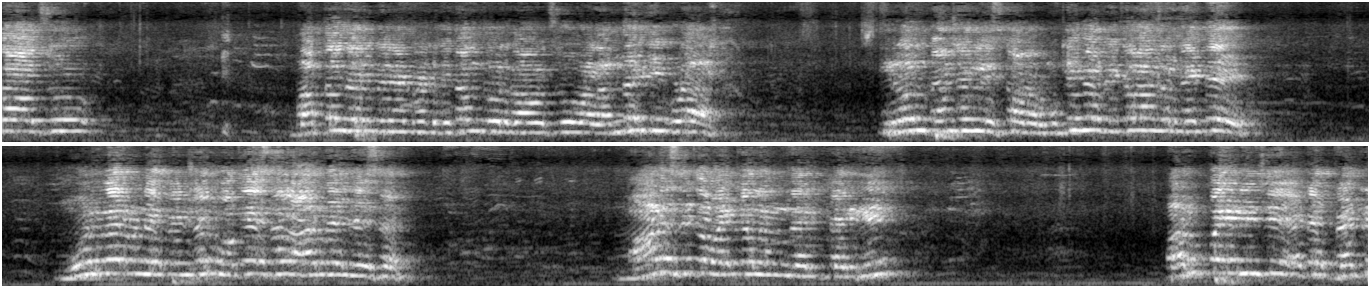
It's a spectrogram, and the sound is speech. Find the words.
కావచ్చు భర్తలు జరిపినటువంటి వితంతువులు కావచ్చు వాళ్ళందరికీ కూడా ఈరోజు పెన్షన్లు ఇస్తారు ముఖ్యంగా వికలాంగులకైతే మూడు వేలు ఉండే పెన్షన్ ఒకేసారి ఆరు వేలు చేశారు. మానసిక వైకల్యం కలిగి పరుపై నుంచి అంటే బెడ్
